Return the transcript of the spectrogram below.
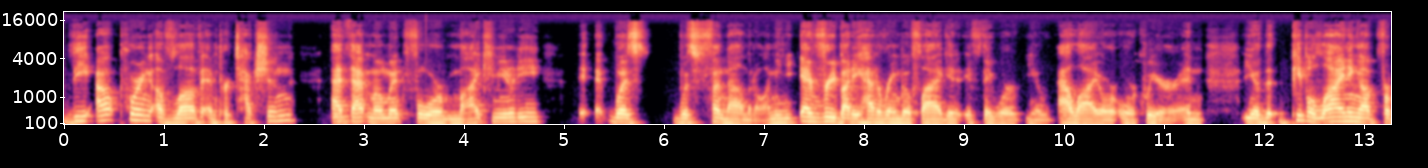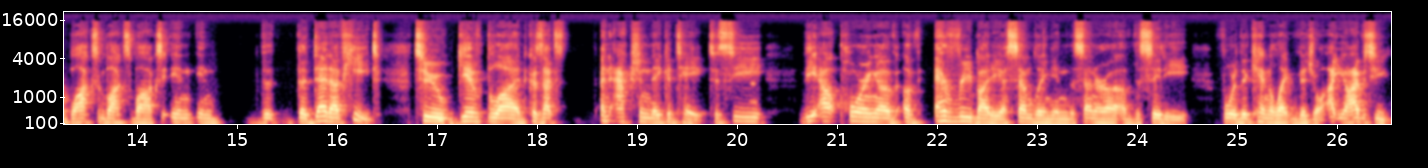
the outpouring of love and protection at mm. that moment for my community was was phenomenal. I mean, everybody had a rainbow flag if they were, you know, ally or or queer, and you know, the people lining up for blocks and blocks and blocks in in the the dead of heat to mm. give blood because that's an action they could take. To see the outpouring of of everybody assembling in the center of the city for the candlelight vigil. I, you know, obviously,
